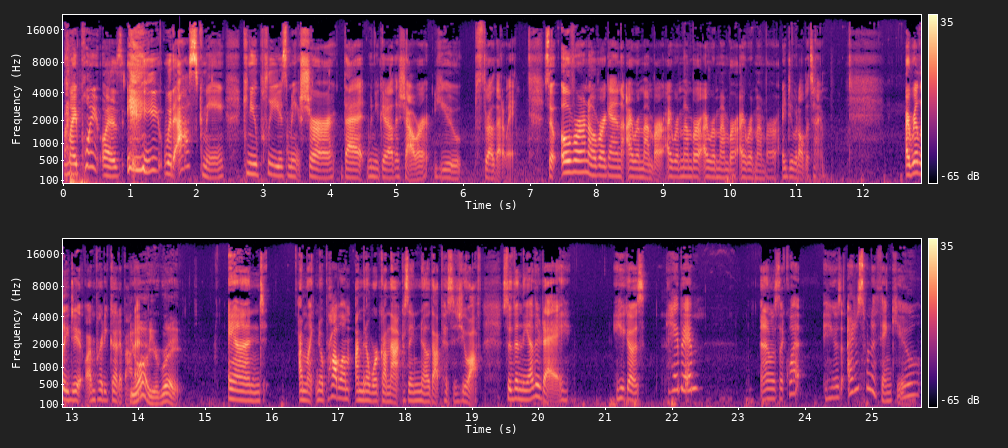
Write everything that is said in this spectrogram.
my point was he would ask me, "Can you please make sure that when you get out of the shower, you throw that away?" So over and over again, I remember, I remember, I remember, I remember. I do it all the time. I really do. I'm pretty good about You it. You are. You're great. And I'm like, no problem. I'm going to work on that because I know that pisses you off. So then the other day, he goes, hey, babe. And I was like, what? He goes, I just want to thank you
